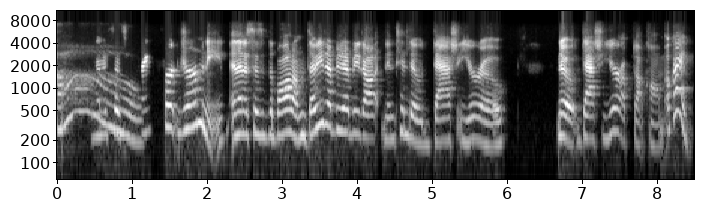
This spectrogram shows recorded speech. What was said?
And then it says Oh. Frankfurt, Germany. And then it says at the bottom, www.nintendo-euro, no, dash Europe.com. Okay.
